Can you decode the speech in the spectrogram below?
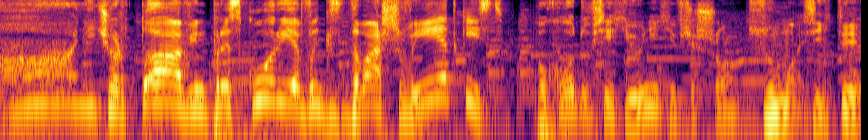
А, ні чорта, він прискорює в X2 швидкість. Походу всіх юнітів чи що? З ума зійти.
